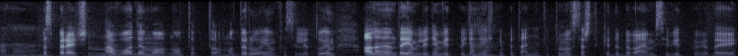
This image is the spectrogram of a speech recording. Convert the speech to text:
Ага. безперечно наводимо, ну тобто модеруємо, фасилітуємо, але не даємо людям відповіді на їхні питання. Тобто ми все ж таки добиваємося відповідей.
